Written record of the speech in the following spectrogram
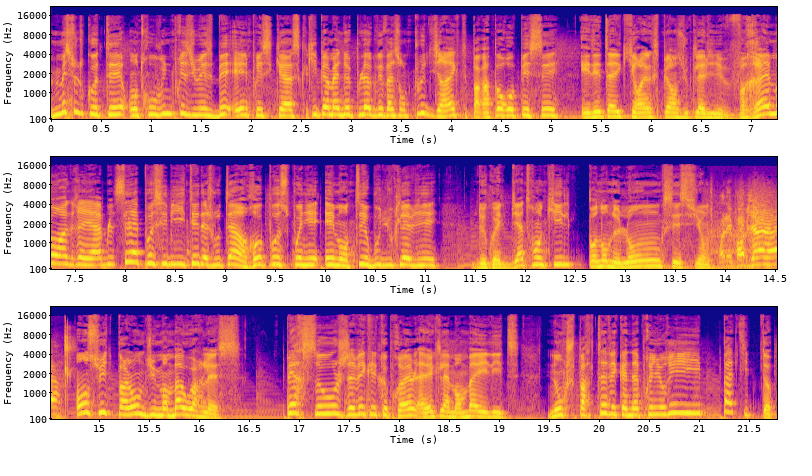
mais sur le côté, on trouve une prise USB et une prise casque qui permettent de plug de façon plus directe par rapport au PC. Et détail qui rend l'expérience du clavier vraiment agréable, c'est la possibilité d'ajouter un repose-poignet aimanté au bout du clavier. De quoi être bien tranquille pendant de longues sessions. On est pas bien là? Ensuite, parlons du Mamba Wireless. Perso, j'avais quelques problèmes avec la Mamba Elite, donc je partais avec un a priori pas tip top.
